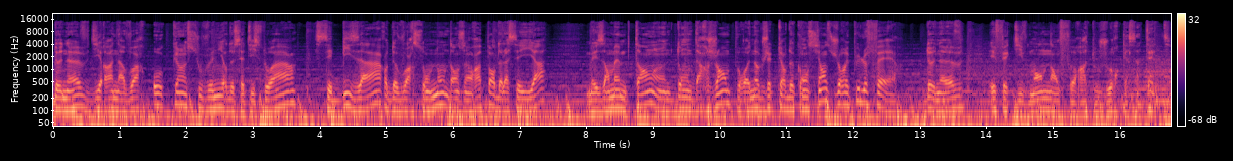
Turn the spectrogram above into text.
Deneuve dira n'avoir aucun souvenir de cette histoire. C'est bizarre de voir son nom dans un rapport de la CIA, mais en même temps, un don d'argent pour un objecteur de conscience, j'aurais pu le faire. Deneuve, effectivement, n'en fera toujours qu'à sa tête.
